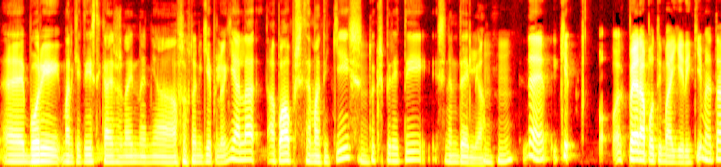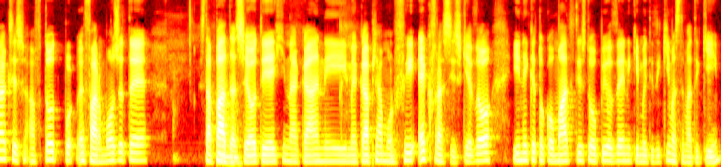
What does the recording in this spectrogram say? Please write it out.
Ε, μπορεί μαρκετίστικα ίσως να είναι μια αυτοκτονική επιλογή, αλλά από άποψη θεματικής Μμ. το εξυπηρετεί στην εντέλεια. Μμμ. Ναι, και ο- πέρα από τη μαγειρική, μετά ξέρεις, αυτό που εφαρμόζεται στα πάντα, Μμ. σε ό,τι έχει να κάνει με κάποια μορφή έκφρασης. Και εδώ είναι και το κομμάτι της το οποίο δένει και με τη δική μας θεματική,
